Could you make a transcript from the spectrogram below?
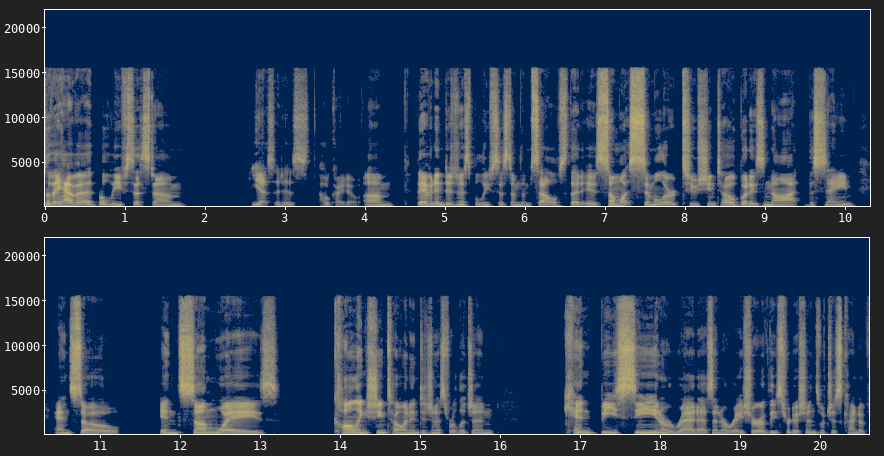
So they have a belief system Yes, it is Hokkaido. Um, they have an indigenous belief system themselves that is somewhat similar to Shinto, but is not the same. And so, in some ways, calling Shinto an indigenous religion can be seen or read as an erasure of these traditions, which is kind of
